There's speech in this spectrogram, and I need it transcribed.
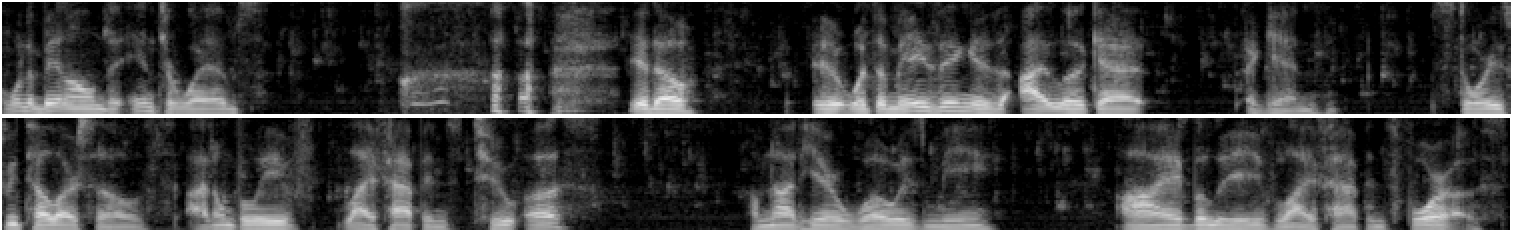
I wouldn't have been on the interwebs. you know, it, what's amazing is I look at, again, stories we tell ourselves. I don't believe life happens to us. I'm not here, woe is me. I believe life happens for us.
